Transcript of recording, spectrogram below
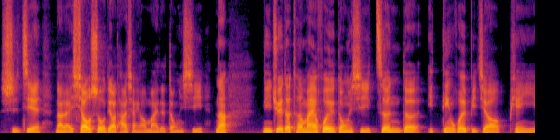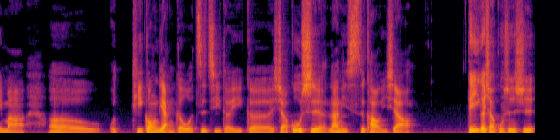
时间，那来销售掉他想要卖的东西。那你觉得特卖会的东西真的一定会比较便宜吗？呃，我。提供两个我自己的一个小故事，让你思考一下。第一个小故事是，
